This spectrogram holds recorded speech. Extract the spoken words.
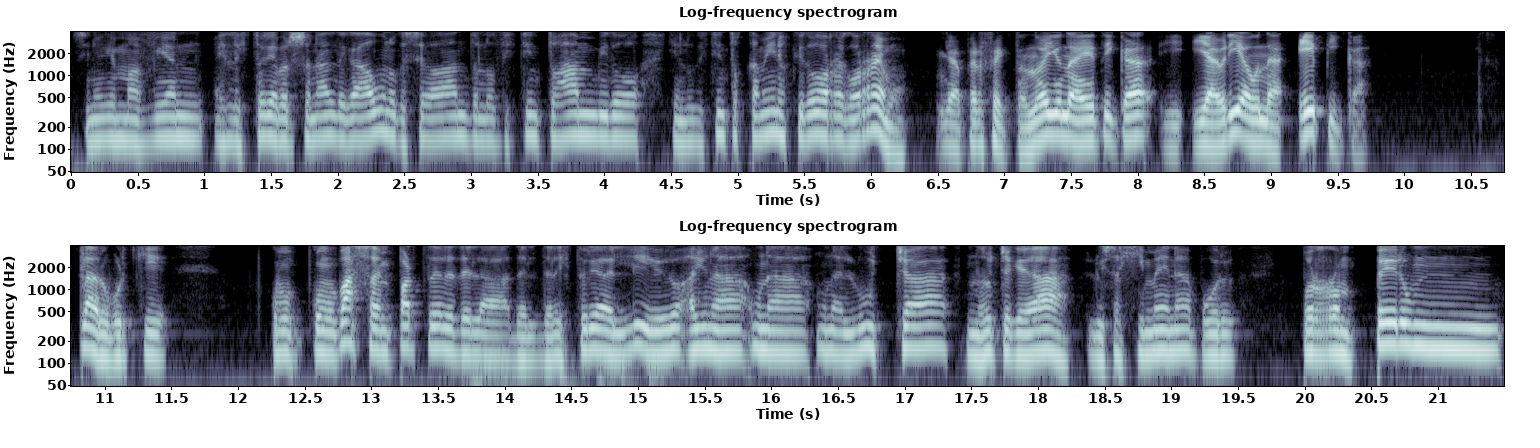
sino que es más bien es la historia personal de cada uno que se va dando en los distintos ámbitos y en los distintos caminos que todos recorremos. Ya, perfecto. No hay una ética y, y habría una épica. Claro, porque como, como pasa en parte de, la, de- de la historia del libro, hay una, una, una lucha, una lucha que da Luisa Jimena por, por romper un-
